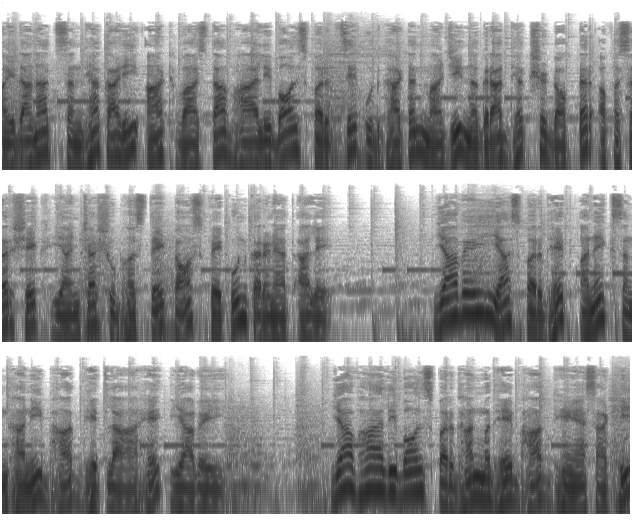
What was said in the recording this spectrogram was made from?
मैदानात संध्याकाळी आठ वाजता व्हॉलीबॉल स्पर्धेचे उद्घाटन माजी नगराध्यक्ष डॉक्टर अफसर शेख यांच्या शुभहस्ते टॉस फेकून करण्यात आले. यावेळी या स्पर्धेत अनेक संघांनी भाग घेतला आहे. यावेळी या व्हॉलीबॉल स्पर्धांमध्ये भाग घेण्यासाठी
